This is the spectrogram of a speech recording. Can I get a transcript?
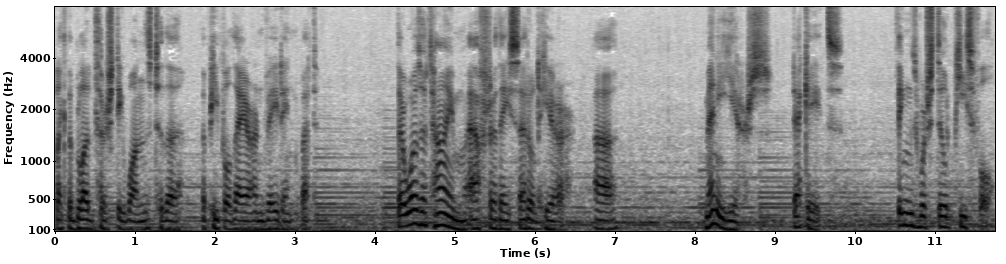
like the bloodthirsty ones to the, the people they are invading, but there was a time after they settled here, uh, many years, decades, things were still peaceful.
